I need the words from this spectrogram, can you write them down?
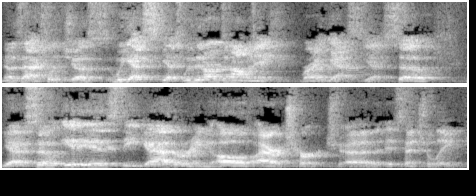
No, it's actually just well, yes, yes, within our denomination, right? Yes, yes. So yeah, so it is the gathering of our church, uh, essentially.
